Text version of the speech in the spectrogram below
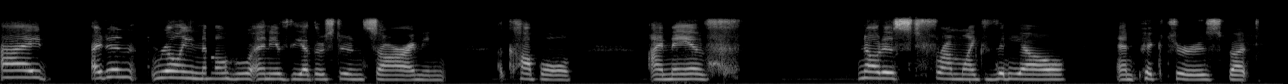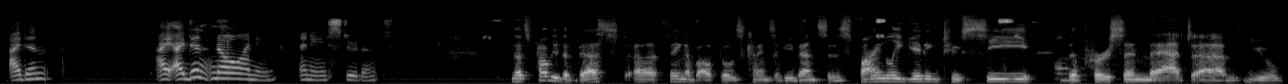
I I didn't really know who any of the other students are. I mean, a couple I may have noticed from like video and pictures, but I didn't I, I didn't know any any student that's probably the best uh, thing about those kinds of events is finally getting to see the person that um, you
